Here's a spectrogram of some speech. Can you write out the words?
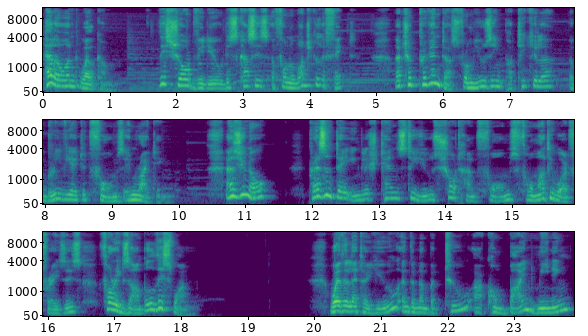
Hello and welcome. This short video discusses a phonological effect that should prevent us from using particular abbreviated forms in writing. As you know, present-day English tends to use shorthand forms for multi-word phrases, for example this one, where the letter U and the number 2 are combined meaning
